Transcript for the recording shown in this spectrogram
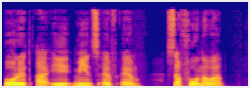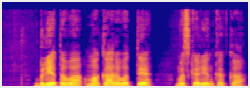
Порет, АИ, Минц, ФМ, Сафонова, Блетова, Макарова, Т, Москаленко, К.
